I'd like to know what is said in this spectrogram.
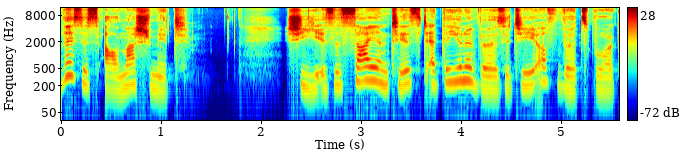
This is Alma Schmidt. She is a scientist at the University of Würzburg.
